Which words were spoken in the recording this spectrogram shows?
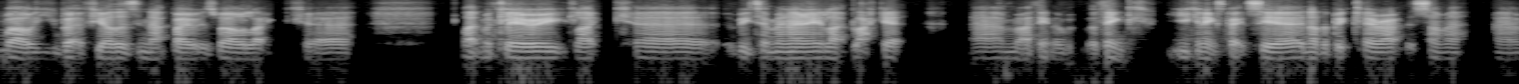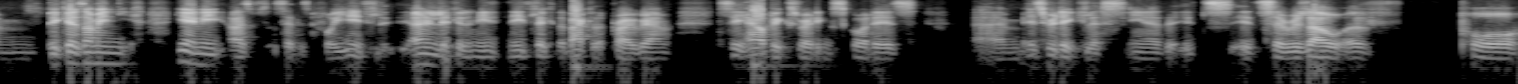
well, you can put a few others in that boat as well, like uh, like McCleary, like uh, Vito Mannone, like Blackett. Um, I think I think you can expect to see another big clear out this summer. Um, because I mean, you only, as I said this before, you need to only look at the, need, need to look at the back of the program to see how big Reading squad is. Um, it's ridiculous. You know, it's it's a result of poor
